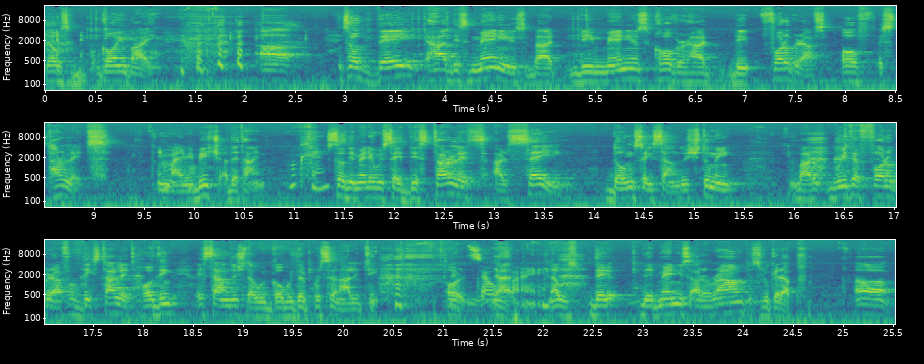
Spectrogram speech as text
that was going by. Uh, so they had these menus, but the menus cover had the photographs of starlets in Miami Beach at the time. Okay. So the menu would say, the starlets are saying, don't say sandwich to me, but with a photograph of the starlet holding a sandwich that would go with their personality. or, so yeah, funny. That was, the, the menus are around, just look it up. Uh,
